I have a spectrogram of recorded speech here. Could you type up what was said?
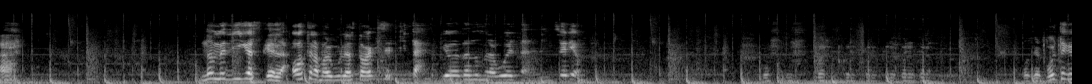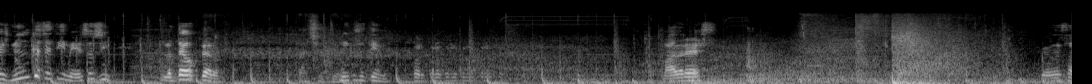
Ah. No me digas que la otra válvula estaba aquí cerquita. Yo dándome la vuelta. ¿En serio? Uf, uf, corre, corre, corre, corre, corre. Porque el poltergeist nunca se tiene, eso sí. Lo tengo claro. Nunca se tiene. Corre, corre, corre, corre. corre. Madres. ¿Dónde está?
